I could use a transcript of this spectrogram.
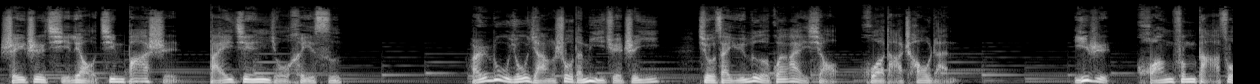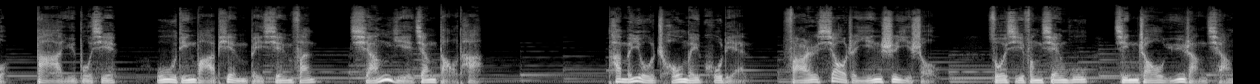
谁知岂料今八十，白肩有黑丝。而陆游养寿的秘诀之一，就在于乐观爱笑、豁达超然。一日狂风大作，大雨不歇，屋顶瓦片被掀翻，墙也将倒塌。他没有愁眉苦脸，反而笑着吟诗一首：“昨夕风掀屋，今朝雨壤墙。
